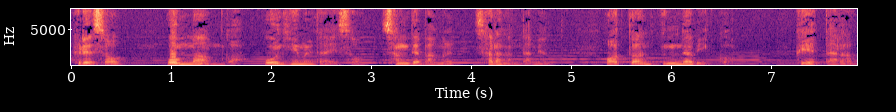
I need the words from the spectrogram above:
그래서 온 마음과 온 힘을 다해서 상대방을 사랑한다면 어떤 응답이 있고 그에 따라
